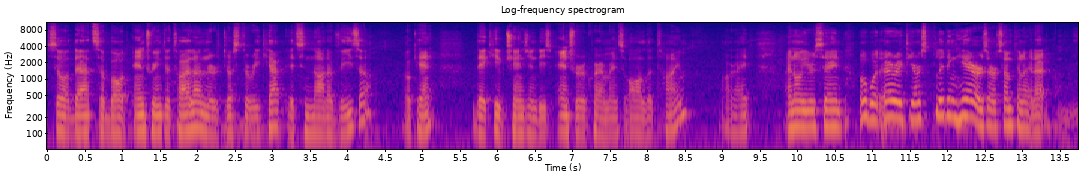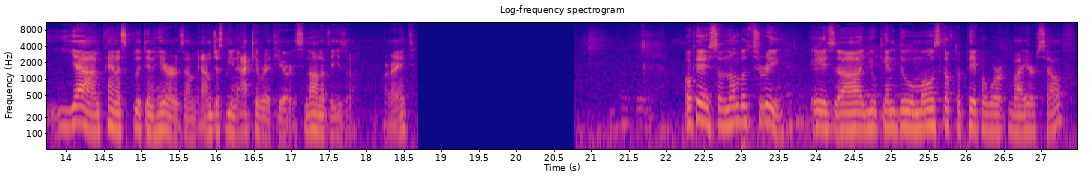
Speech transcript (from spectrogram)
So that's about entering to Thailand. Or just to recap it's not a visa okay? They keep changing these entry requirements all the time all right? I know you're saying oh but Eric you're splitting hairs or something like that. Yeah I'm kind of splitting hairs. I mean I'm just being accurate here. It's not a visa all right? Okay so number three is uh, you can do most of the paperwork by yourself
